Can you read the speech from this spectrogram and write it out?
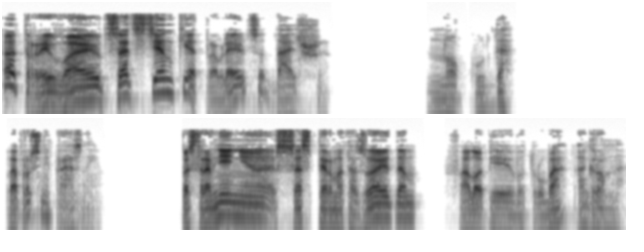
отрываются от стенки и отправляются дальше. Но куда? Вопрос не праздный. По сравнению со сперматозоидом, Фаллопиева труба огромна.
